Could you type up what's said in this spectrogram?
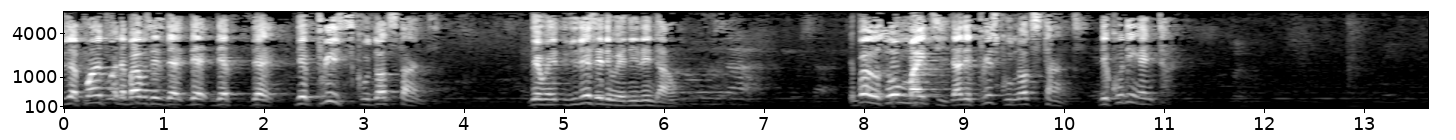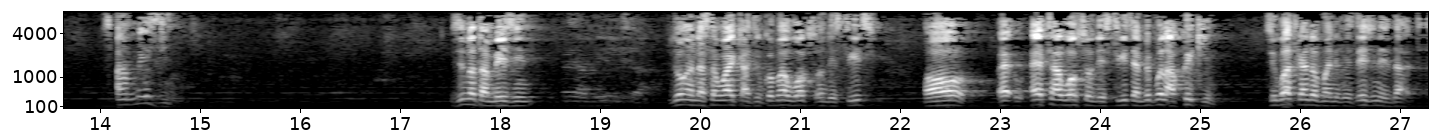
To the point where the Bible says that the, the, the, the priests could not stand. They were, did they say they were kneeling down? The power was so mighty that the priest could not stand. They couldn't enter. It's amazing. Is it not amazing? You don't understand why Captain Koma walks on the streets or eh, Etta walks on the streets and people are quaking. See what kind of manifestation is that?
